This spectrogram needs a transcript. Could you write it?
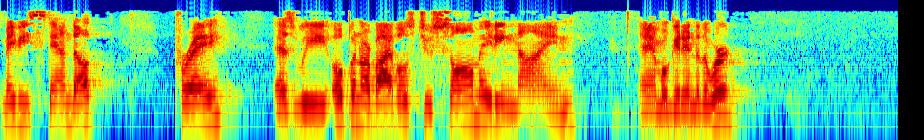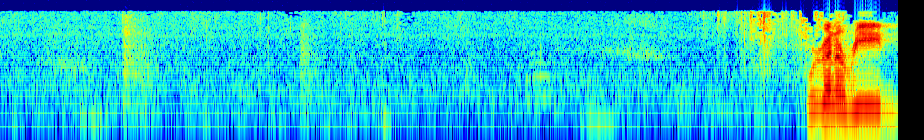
maybe stand up, pray as we open our Bibles to Psalm 89, and we'll get into the Word. We're going to read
